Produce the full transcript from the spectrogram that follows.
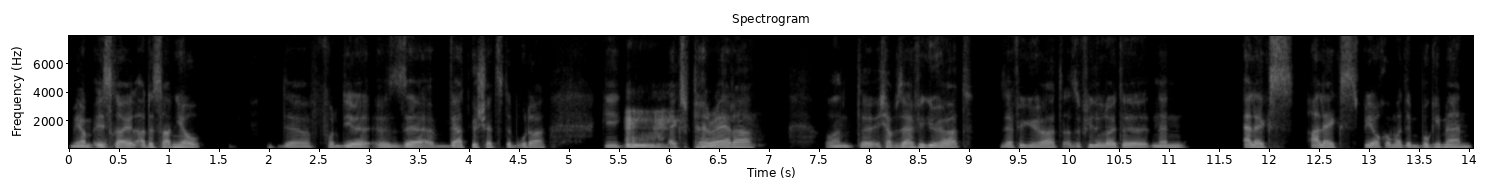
Wir haben Israel Adesanya der von dir äh, sehr wertgeschätzte Bruder, gegen mhm. Alex Pereira. Und äh, ich habe sehr viel gehört, sehr viel gehört. Also viele Leute nennen Alex, Alex, wie auch immer, den Boogeyman.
